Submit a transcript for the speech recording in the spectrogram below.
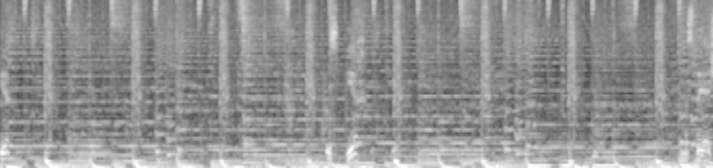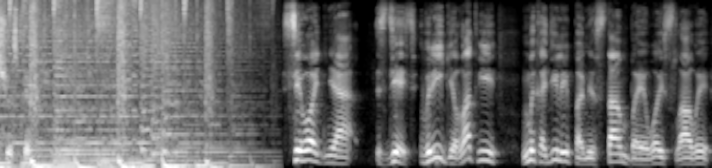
Успех. Успех. Настоящий успех. Сегодня здесь, в Риге, в Латвии, мы ходили по местам боевой славы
